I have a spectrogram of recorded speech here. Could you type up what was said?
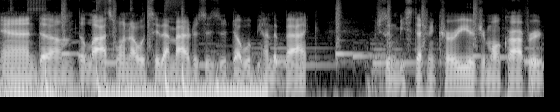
and um, the last one I would say that matters is a double behind the back which is going to be Stephen Curry or Jamal Crawford.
